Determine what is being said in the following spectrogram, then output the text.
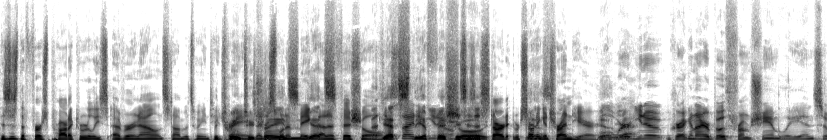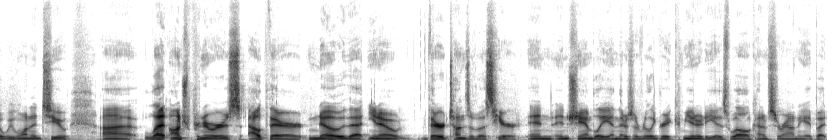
This is the first product release ever announced on Between Two Between Trains. Two I just want to make that official. That's Gets exciting, the you know? This is a start. We're starting Yes. a trend here. Well, we're Yeah. you know Greg and I are both from Chamblee, and so we wanted to uh, let entrepreneurs out there know that you know there are tons of us here in in Chamblee, and there's a really great community as well, kind of surrounding it. But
